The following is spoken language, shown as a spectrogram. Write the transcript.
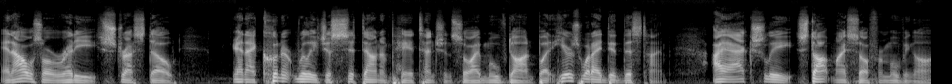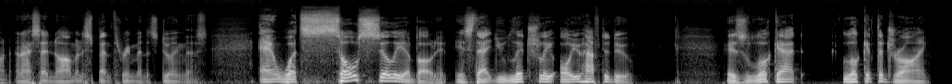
and I was already stressed out, and I couldn't really just sit down and pay attention, so I moved on. But here's what I did this time I actually stopped myself from moving on, and I said, No, I'm going to spend three minutes doing this. And what's so silly about it is that you literally, all you have to do is look at look at the drawing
